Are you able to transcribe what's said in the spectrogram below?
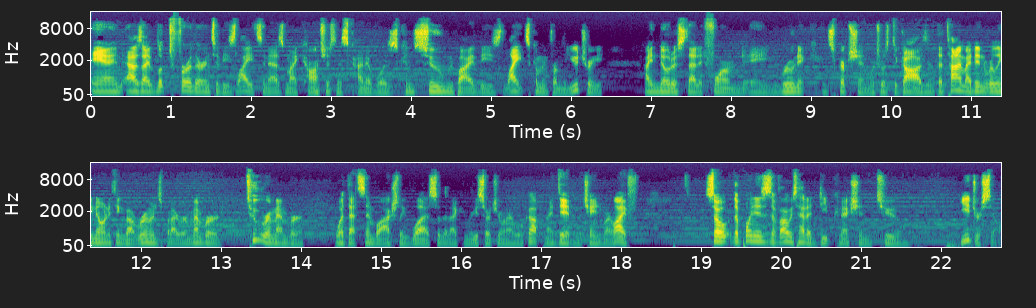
And as I looked further into these lights, and as my consciousness kind of was consumed by these lights coming from the yew tree, I noticed that it formed a runic inscription, which was Dagaz. And at the time, I didn't really know anything about runes, but I remembered to remember what that symbol actually was so that I can research it when I woke up. And I did, and it changed my life. So the point is, is I've always had a deep connection to Yggdrasil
